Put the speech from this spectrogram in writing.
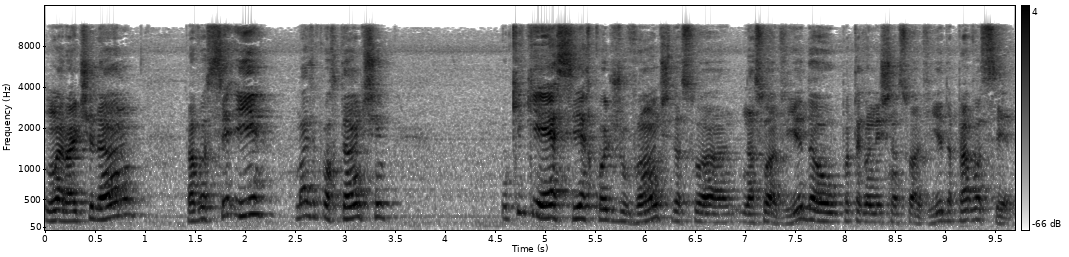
um herói tirano para você e, mais importante, o que, que é ser coadjuvante da sua, na sua vida ou protagonista na sua vida para você?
